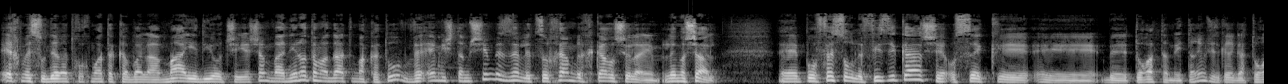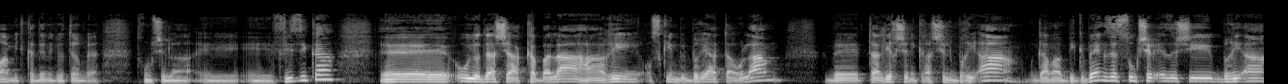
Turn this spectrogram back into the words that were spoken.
איך מסודרת חוכמת הקבלה, מה הידיעות שיש שם, מעניין אותם לדעת מה כתוב, והם משתמשים בזה לצורכי המחקר שלהם. למשל, אה, פרופסור לפיזיקה שעוסק אה, אה, בתורת המיתרים, שזה כרגע התורה המתקדמת יותר בתחום של הפיזיקה. הוא יודע שהקבלה, הארי, עוסקים בבריאת העולם. בתהליך שנקרא של בריאה, גם ה Big Bang זה סוג של איזושהי בריאה.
